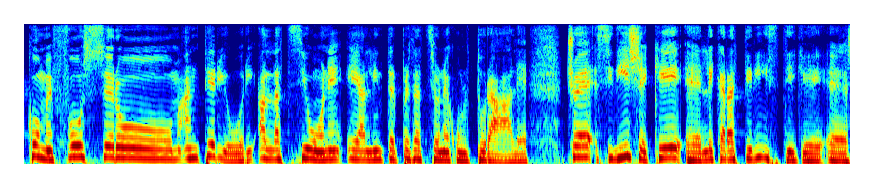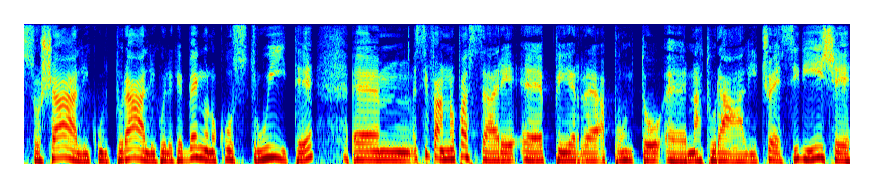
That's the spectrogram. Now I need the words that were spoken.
come fossero anteriori all'azione e all'interpretazione culturale. Cioè si dice che eh, le caratteristiche eh, sociali, culturali, quelle che vengono costruite ehm, si fanno passare eh, per appunto eh, naturali. Cioè si dice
